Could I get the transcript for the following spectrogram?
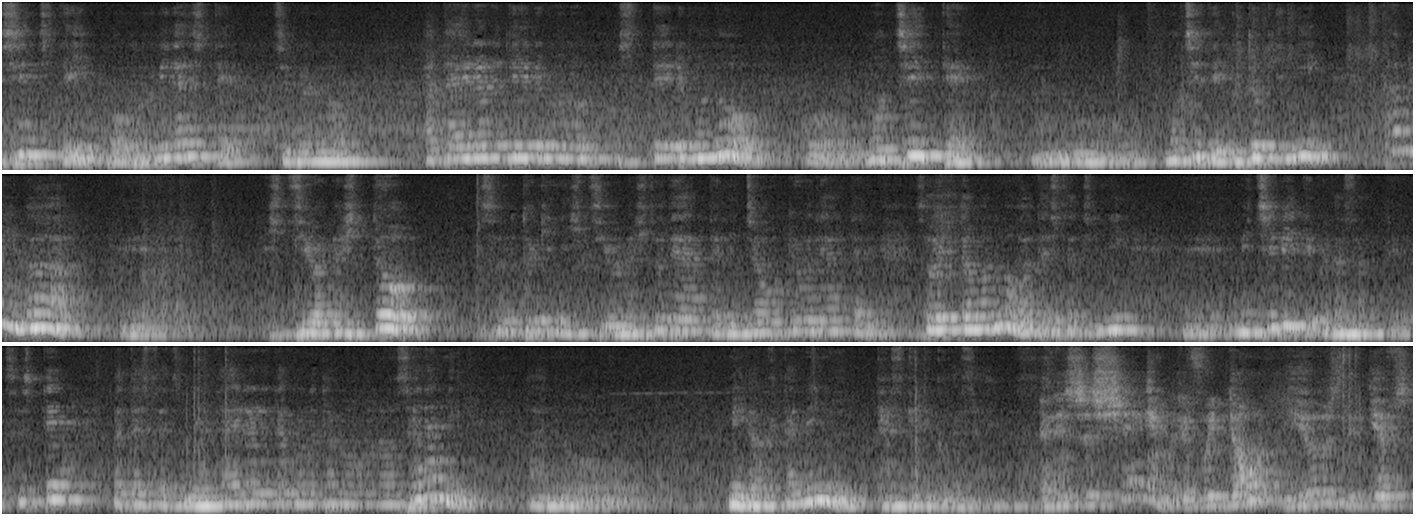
信じて一歩を踏み出して自分の与えられているもの知っているものをこう用いてあの用いていく時に神は、えー、必要な人その時に必要な人であったり状況であったりそういったものを私たちに、えー、導いてくださってそして私たちに与えられたこの賜物をさらにあの磨くために助けてくださいます。And it's a shame if we don't use the gifts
